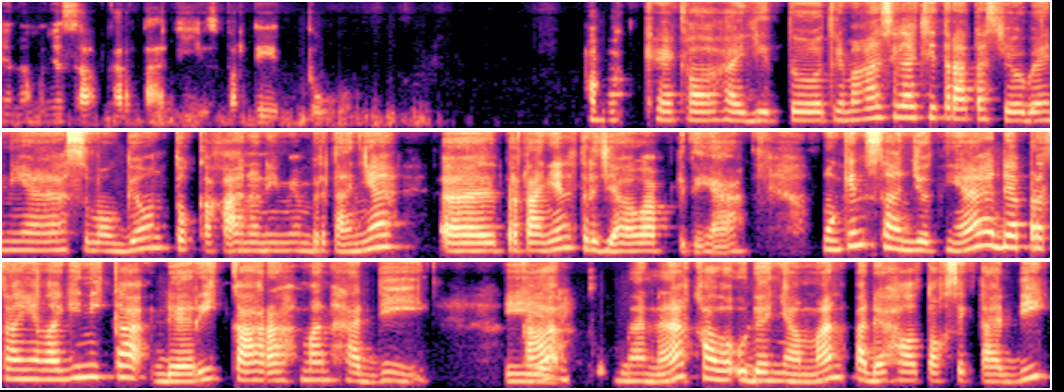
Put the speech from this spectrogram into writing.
yang namanya self-care tadi, seperti itu. Oke, kalau kayak gitu. Terima kasih Kak Citra atas jawabannya. Semoga untuk Kakak anonim yang bertanya, eee, pertanyaannya terjawab gitu ya. Mungkin selanjutnya ada pertanyaan lagi nih Kak, dari Kak Rahman Hadi. Iya. Kak, gimana kalau udah nyaman pada hal toksik tadi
